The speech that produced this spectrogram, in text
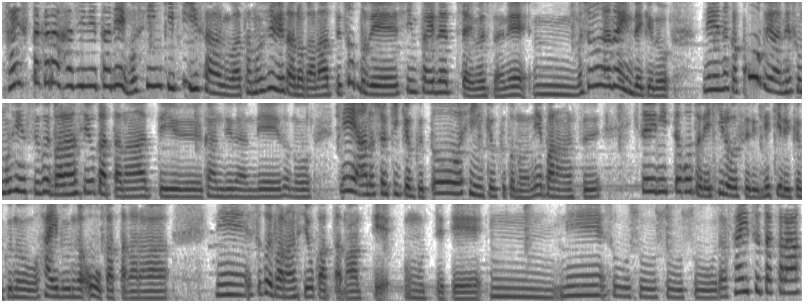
サイスタから始めたね、ご新規 P さんは楽しめたのかなって、ちょっとね、心配になっちゃいましたね。うん、まあ、しょうがないんだけど、ね、なんか神戸はね、その辺すごいバランス良かったなっていう感じなんで、その、ね、あの初期曲と新曲とのね、バランス、一ユニットごとで披露する、できる曲の配分が多かったから、ね、すごいバランス良かったなって思ってて、うん、ね、そうそうそうそう。だサイスタから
